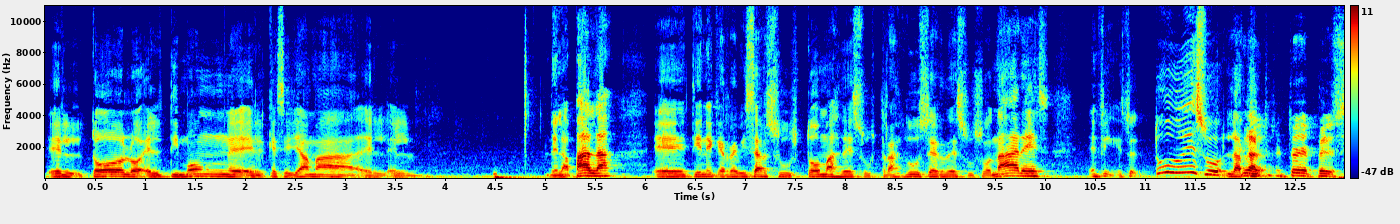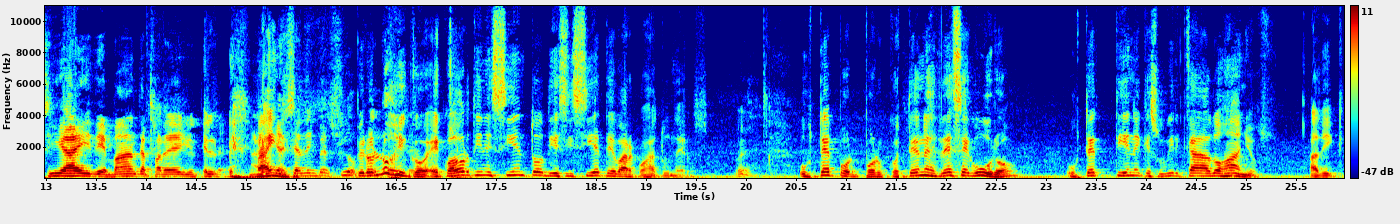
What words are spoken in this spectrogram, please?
el, todo el timón, eh, el que se llama el, de la pala, eh, tiene que revisar sus tomas de sus transducers, de sus sonares, en fin, todo eso... La claro, entonces, pero si hay demanda para ello, el, hay que hacer la inversión. Pero lógico, Ecuador tiene 117 barcos atuneros. Usted, por, por cuestiones de seguro, usted tiene que subir cada dos años a dique.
